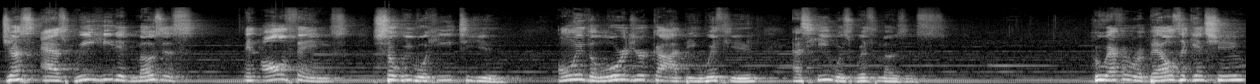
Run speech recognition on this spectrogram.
Just as we heeded Moses in all things, so we will heed to you. Only the Lord your God be with you as he was with Moses. Whoever rebels against you,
